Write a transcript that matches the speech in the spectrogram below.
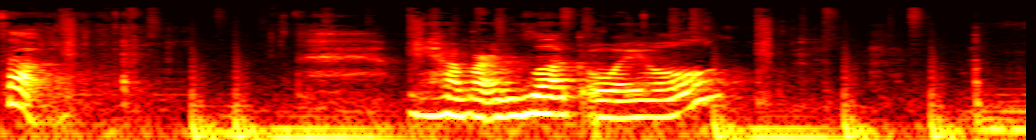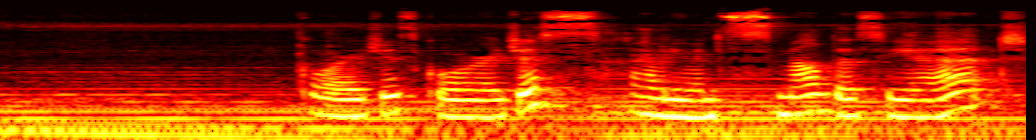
so we have our luck oil. Gorgeous, gorgeous. I haven't even smelled this yet.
